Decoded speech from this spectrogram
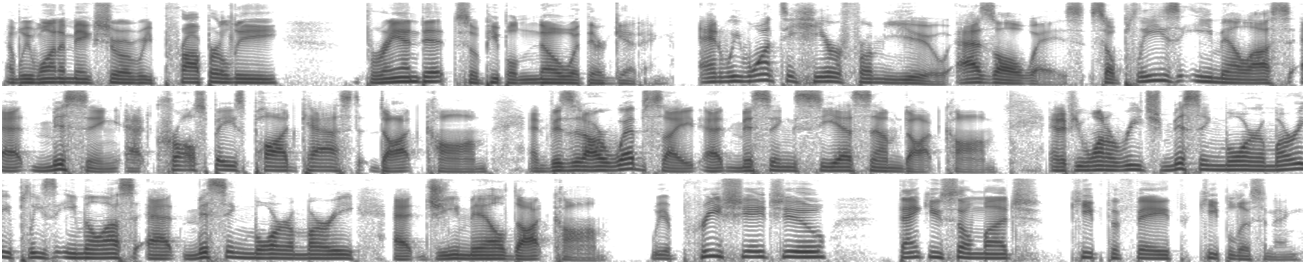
and we want to make sure we properly brand it so people know what they're getting. And we want to hear from you, as always. So please email us at missing at crawlspacepodcast.com and visit our website at missingcsm.com. And if you want to reach Missing Maura Murray, please email us at missingmauramurray at gmail.com. We appreciate you. Thank you so much. Keep the faith. Keep listening.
